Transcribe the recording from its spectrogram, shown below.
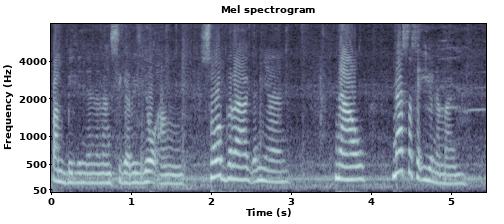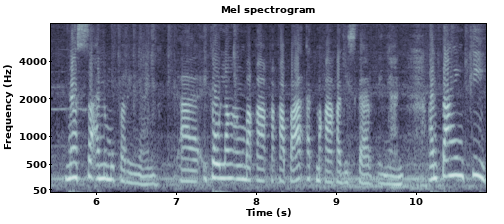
pambili na na ng sigarilyo ang sobra, ganyan. Now, nasa sa iyo naman. Nasa ano mo pa rin yan. Ah, ikaw lang ang makakakapa at makakadiskarte niyan. Ang tanging key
